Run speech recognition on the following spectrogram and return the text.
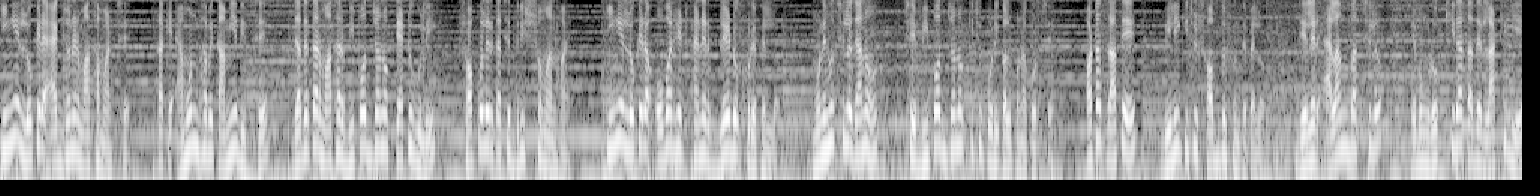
কিংয়ের লোকেরা একজনের মাথা মারছে। তাকে এমনভাবে কামিয়ে দিচ্ছে, যাতে তার মাথার বিপজ্জনক ট্যাটুগুলি সকলের কাছে দৃশ্যমান হয়। কিংয়ের লোকেরা ওভারহেড ফ্যানের ব্লেডও খুঁড়ে ফেলল। মনে হচ্ছিল জানো সে বিপজ্জনক কিছু পরিকল্পনা করছে। হঠাৎ রাতে বিলি কিছু শব্দ শুনতে পেল। জেলের অ্যালার্ম বাজছিল এবং রক্ষীরা তাদের লাঠি দিয়ে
